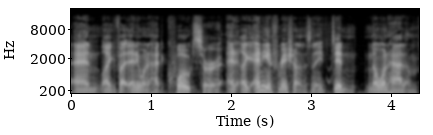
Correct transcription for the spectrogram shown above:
and like if anyone had quotes or any, like any information on this, and they didn't. No one had them.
